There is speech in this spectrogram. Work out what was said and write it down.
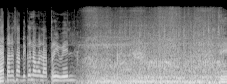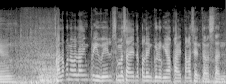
Kaya pala sabi ko na wala free will. Ayun. Kala ko na wala yung free wheel, sumasayad na pala yung gulong niya kahit naka center stand.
